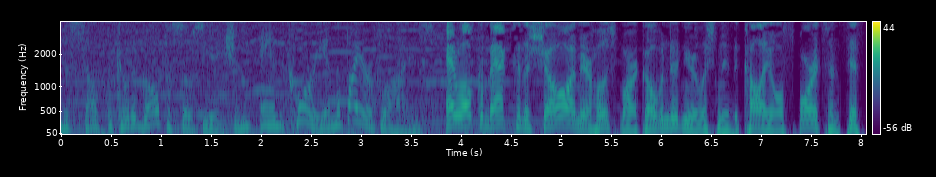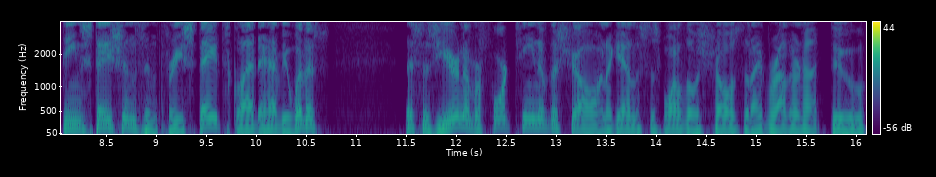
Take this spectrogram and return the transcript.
the South Dakota Golf Association, and Corey and the Fireflies. And welcome back to the show. I'm your host, Mark Ovenden. You're listening to Calling All Sports on 15 stations in three states. Glad to have you with us. This is year number 14 of the show. And again, this is one of those shows that I'd rather not do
